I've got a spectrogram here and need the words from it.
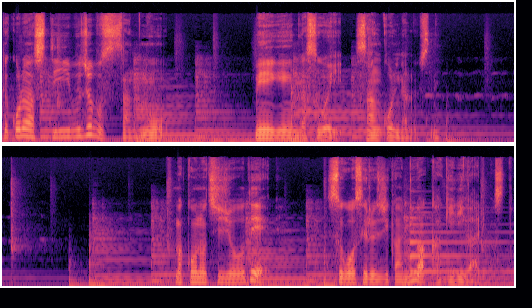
で、これはスティーブ・ジョブズさんの名言がすごい参考になるんですね。まあ、この地上で過ごせる時間には限りがありますと。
